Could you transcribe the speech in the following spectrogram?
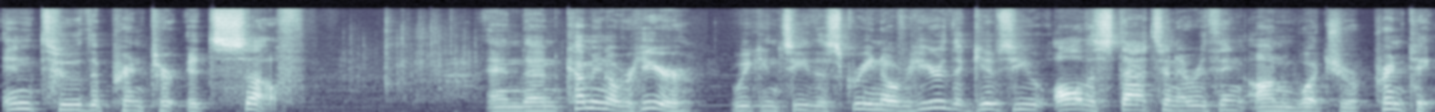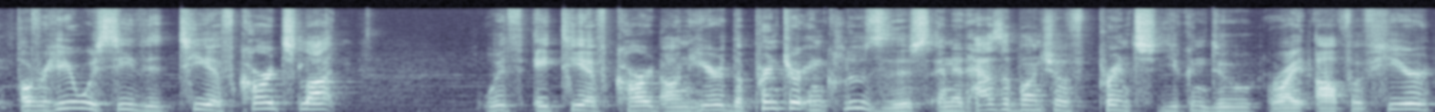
into the printer itself. And then coming over here, we can see the screen over here that gives you all the stats and everything on what you're printing. Over here, we see the TF card slot with a TF card on here. The printer includes this and it has a bunch of prints you can do right off of here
